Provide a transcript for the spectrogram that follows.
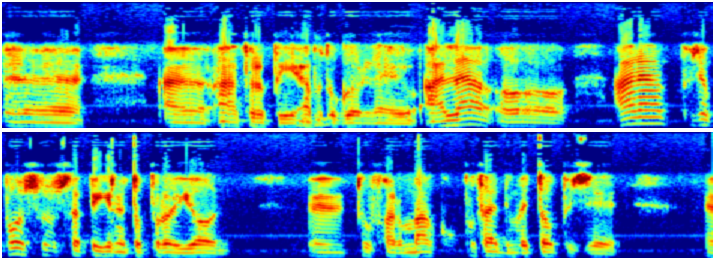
ε, άνθρωποι από τον κορονοϊό. Αλλά ο, άρα σε πόσους θα πήγαινε το προϊόν ε, του φαρμάκου που θα αντιμετώπιζε ε,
